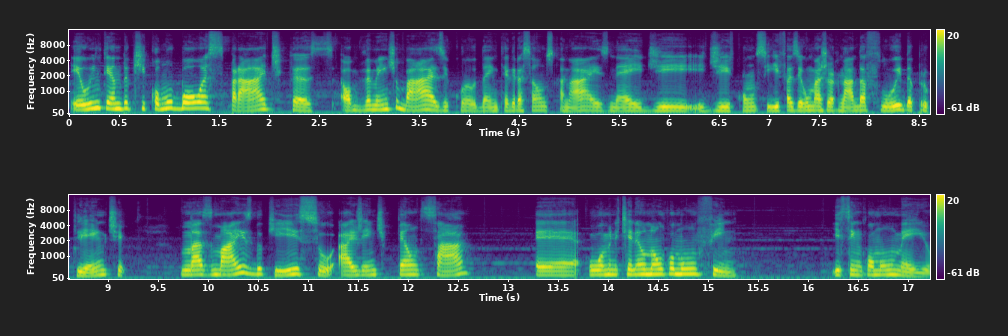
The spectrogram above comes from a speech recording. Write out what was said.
Eu entendo que, como boas práticas, obviamente o básico da integração dos canais, né, e de, de conseguir fazer uma jornada fluida para o cliente, mas mais do que isso, a gente pensar é, o Omnichannel não como um fim, e sim como um meio.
